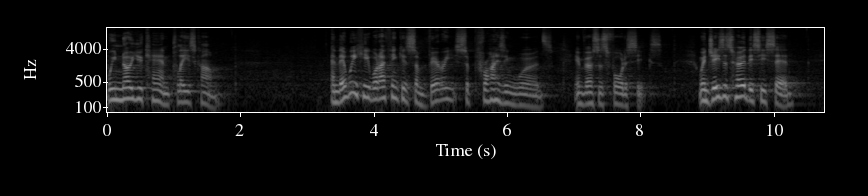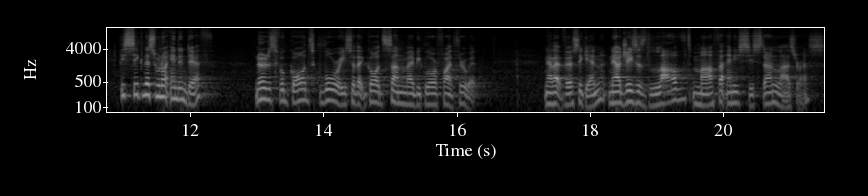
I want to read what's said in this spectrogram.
We know you can. Please come. And then we hear what I think is some very surprising words in verses 4 to 6. When Jesus heard this, he said, This sickness will not end in death. Notice for God's glory, so that God's Son may be glorified through it. Now, that verse again. Now, Jesus loved Martha and his sister and Lazarus.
